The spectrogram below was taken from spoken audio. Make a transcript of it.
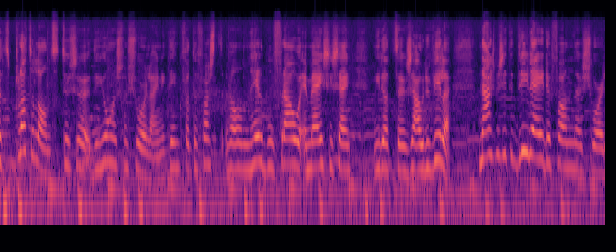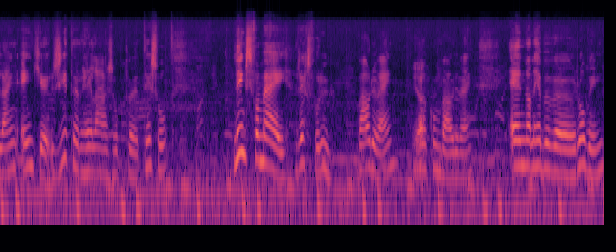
het platteland tussen de jongens van Shoreline. Ik denk dat er vast wel een heleboel vrouwen en meisjes zijn die dat eh, zouden willen. Naast me zitten drie leden van eh, Shoreline. Eentje zit er helaas op uh, Tessel. Links van mij, rechts voor u, Boudewijn. Welkom Boudewijn. En dan hebben we Robin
